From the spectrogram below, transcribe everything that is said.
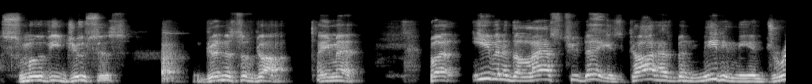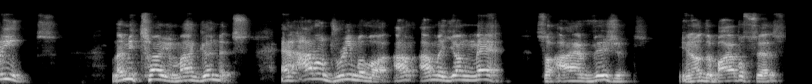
smoothie juices, goodness of God. Amen. But even in the last two days, God has been meeting me in dreams. Let me tell you, my goodness. And I don't dream a lot. I'm, I'm a young man, so I have visions. You know, the Bible says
